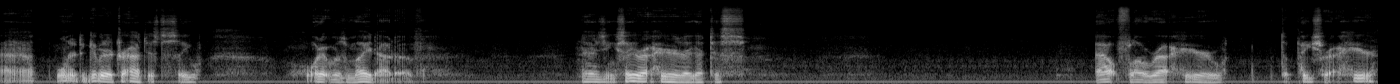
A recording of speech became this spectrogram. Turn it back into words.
I wanted to give it a try just to see what it was made out of. Now as you can see right here they got this outflow right here with the piece right here.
